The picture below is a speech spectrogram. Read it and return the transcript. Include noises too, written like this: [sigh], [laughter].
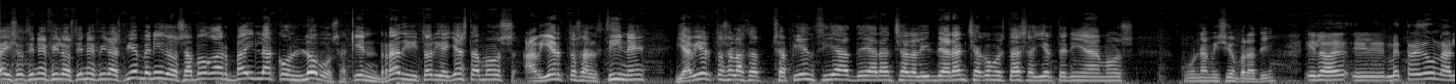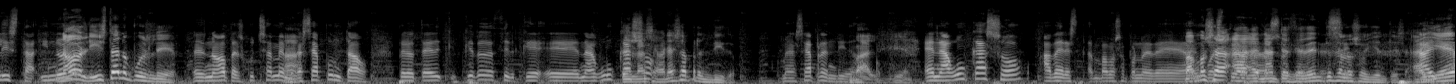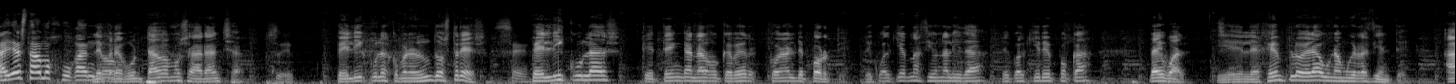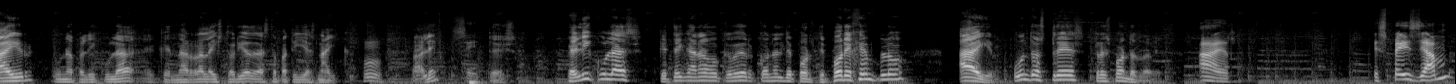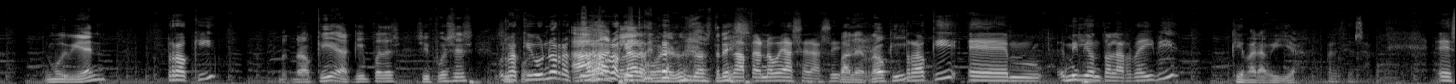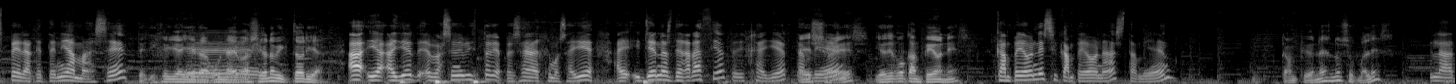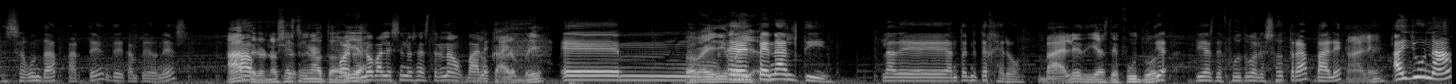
Kaiso cinéfilos, cinéfilas, bienvenidos a Bogar Baila con Lobos. Aquí en Radio Vitoria ya estamos abiertos al cine y abiertos a la sapiencia de Arancha Lalín. De Arancha, ¿cómo estás? Ayer teníamos una misión para ti. Y, lo he- y me he traído una lista. Y no, No, lista no puedes leer. Eh, no, pero escúchame, me Ah. las he apuntado. Pero te quiero decir que eh, en algún Te caso las habrás aprendido. Me las he aprendido. Vale, bien. En algún caso, a ver, vamos a poner. eh, Vamos a, en antecedentes oyentes, a los oyentes. Ayer, ayer estábamos jugando. le preguntábamos a Arancha Sí, películas como en el 1, 2, 3. sí. Películas que tengan algo que ver con el deporte, de cualquier nacionalidad, de cualquier época, da igual. Y el ejemplo era una muy reciente, Air, una película eh, que narra la historia de las zapatillas Nike, Mm, ¿vale? sí. Entonces, películas que tengan algo que ver con el deporte. Por ejemplo, Air. 1, 2, 3, responde otra vez. Air. Space Jam, Muy bien. Rocky, Rocky, aquí puedes, si fueses... si Rocky fu- 1, Rocky ah, 2, Rocky claro, 3. como en el 1, 2, 3. No, pero no voy a ser así. Vale, Rocky. Rocky, eh, Million Dollar Baby, Qué maravilla. preciosa. Espera, que tenía más, ¿eh? Te dije yo ayer alguna, Eh, evasión o victoria. Ah, y ayer, Evasión y Victoria, pero esa la dijimos ayer. Llenas de gracia, te dije ayer también. Eso es. Yo digo campeones. Campeones y campeonas también. Campeones no son cuáles. La segunda parte de campeones. Ah, pero no se ha estrenado todavía. Bueno, no vale si no se ha estrenado. Vale. No, claro, hombre. Eh, Pues el penalti, la de Antonio Tejero. Vale, días de fútbol. Día- días de fútbol es otra, vale. Vale. Hay una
